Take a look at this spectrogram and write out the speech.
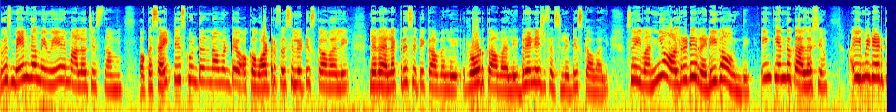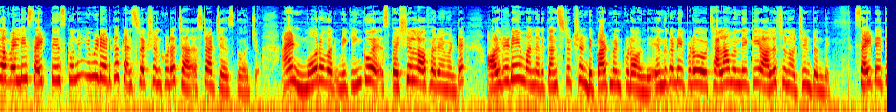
బికాస్ మెయిన్గా మేము ఏం ఆలోచిస్తాము ఒక సైట్ తీసుకుంటున్నామంటే ఒక వాటర్ ఫెసిలిటీస్ కావాలి లేదా ఎలక్ట్రిసిటీ కావాలి రోడ్ కావాలి డ్రైనేజ్ ఫెసిలిటీస్ కావాలి. సో ఇవన్నీ ఆల్రెడీ రెడీగా ఉంది. ఇంకెందుకు ఆలస్యం? ఇమీడియట్గా వెళ్ళి సైట్ తీసుకుని ఇమీడియట్గా కన్స్ట్రక్షన్ కూడా స్టార్ట్ చేసుకోవచ్చు. అండ్ మోర్ ఓవర్ మీకు ఇంకో స్పెషల్ ఆఫర్ ఏమంటే ఆల్రెడీ మనది కన్స్ట్రక్షన్ డిపార్ట్మెంట్ కూడా ఉంది. ఎందుకంటే ఇప్పుడు చాలా మందికి ఆలోచన వచ్చి ఉంటుంది. సైట్ అయితే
